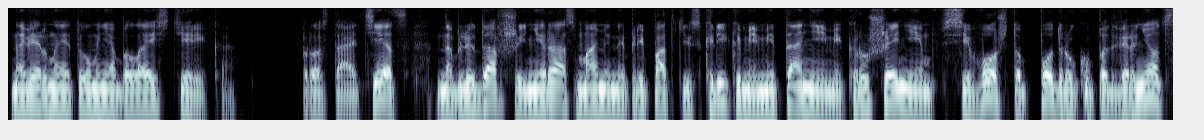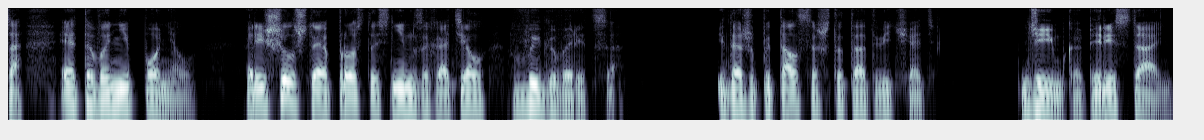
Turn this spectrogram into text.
Наверное, это у меня была истерика. Просто отец, наблюдавший не раз мамины припадки с криками, метаниями, крушением всего, что под руку подвернется, этого не понял — Решил, что я просто с ним захотел выговориться. И даже пытался что-то отвечать. «Димка, перестань.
